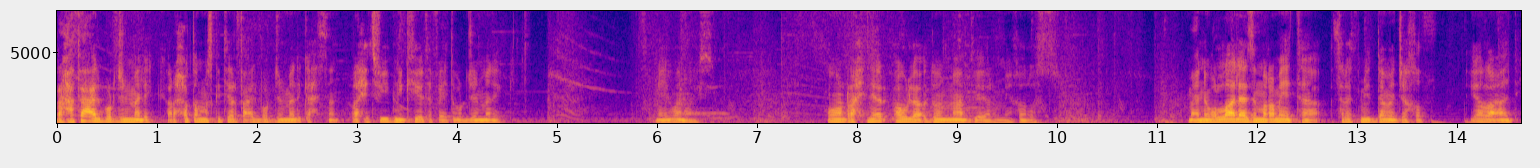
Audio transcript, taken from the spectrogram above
راح أفعل برج الملك. راح أحط ال musketeer أفعل برج الملك أحسن. راح تفيدني كثير تفعيل برج الملك. أيوه nice هون راح نر أو لا دون ما بدي أرمي خلص مع إنه والله لازم رميتها. 300 damage أخذ. يلا عادي.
